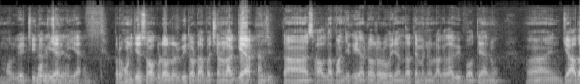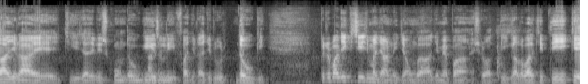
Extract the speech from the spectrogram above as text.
ਮਾਰਗੇਜ 'ਚ ਹੀ ਲੱਗ ਜਾਂਦੀ ਆ ਪਰ ਹੁਣ ਜੇ 100 ਕੁ ਡਾਲਰ ਵੀ ਤੁਹਾਡਾ ਬਚਣ ਲੱਗ ਗਿਆ ਤਾਂ ਸਾਲ ਦਾ 5000 ਡਾਲਰ ਹੋ ਜਾਂਦਾ ਤੇ ਮੈਨੂੰ ਲੱਗਦਾ ਵੀ ਬਹੁਤਿਆਂ ਨੂੰ ਜ਼ਿਆਦਾ ਜਿਹੜਾ ਇਹ ਚੀਜ਼ ਆ ਜਿਹੜੀ ਸਕੂਨ ਦਊਗੀ ਰਿਲੀਫ ਆ ਜਿਹੜਾ ਜ਼ਰੂਰ ਦਊਗੀ। ਪਿਟਰਪਾਲ ਜੀ ਇੱਕ ਚੀਜ਼ ਮੈਂ ਜਾਣਨੀ ਚਾਹੂੰਗਾ ਜਿਵੇਂ ਆਪਾਂ ਸ਼ੁਰੂਆਤੀ ਗੱਲਬਾਤ ਕੀਤੀ ਕਿ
